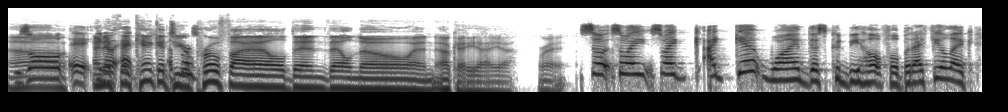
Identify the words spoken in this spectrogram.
know, result. Uh, and know, if they can't get to your profile, then they'll know. And okay, yeah, yeah. Right. So so I so I I get why this could be helpful, but I feel like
